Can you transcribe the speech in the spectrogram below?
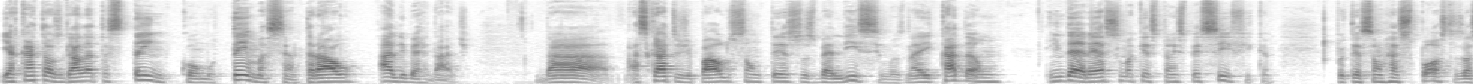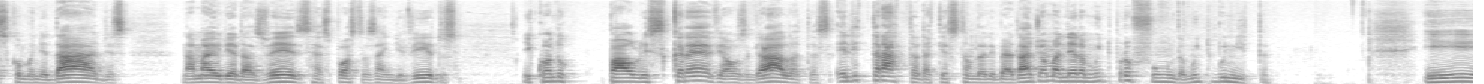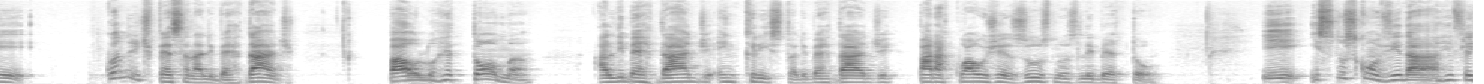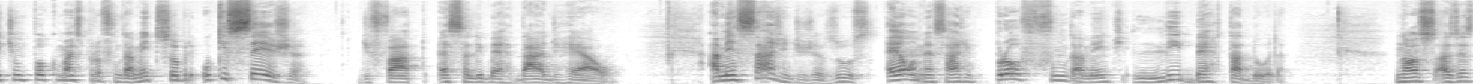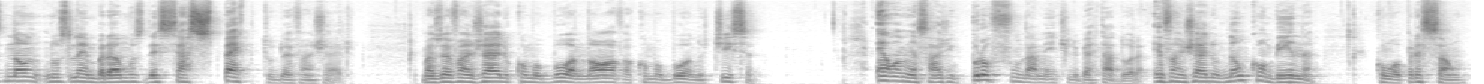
e a carta aos Gálatas tem como tema central a liberdade da, as cartas de Paulo são textos belíssimos, né? E cada um endereça uma questão específica, porque são respostas às comunidades, na maioria das vezes, respostas a indivíduos. E quando Paulo escreve aos Gálatas, ele trata da questão da liberdade de uma maneira muito profunda, muito bonita. E quando a gente pensa na liberdade, Paulo retoma a liberdade em Cristo, a liberdade para a qual Jesus nos libertou. E isso nos convida a refletir um pouco mais profundamente sobre o que seja, de fato, essa liberdade real. A mensagem de Jesus é uma mensagem profundamente libertadora. Nós, às vezes, não nos lembramos desse aspecto do Evangelho. Mas o Evangelho, como boa nova, como boa notícia, é uma mensagem profundamente libertadora. Evangelho não combina com opressão,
